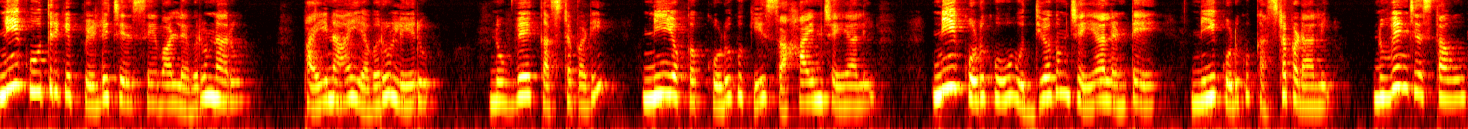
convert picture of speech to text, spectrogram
నీ కూతురికి పెళ్ళి చేసే వాళ్ళెవరున్నారు? పైన ఎవరూ లేరు. నువ్వే కష్టపడి నీ యొక్క కొడుకుకి సహాయం చేయాలి. నీ కొడుకు ఉద్యోగం చేయాలంటే నీ కొడుకు కష్టపడాలి. నువ్వేం చేస్తావు?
